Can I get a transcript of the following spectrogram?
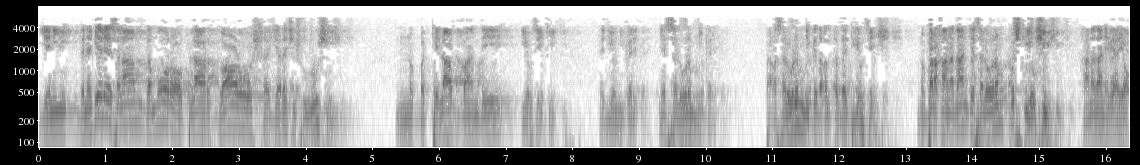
یعنی د نبی علیہ السلام د مور او پلار دواړو شجره چې شروع شي نو په کلاب باندې یو ځای کیږي دیو نکره یا سلورم نکره هغه سلورم نکره دغه تبه دیو ځای شي نو بر خاندان کې سلورم پښ کې یو شي خاندان بیا یو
